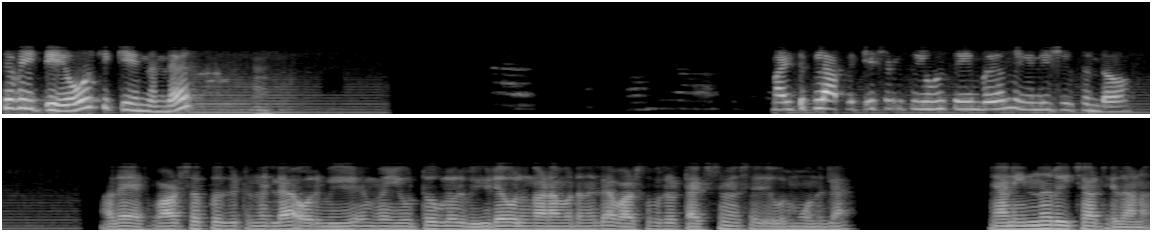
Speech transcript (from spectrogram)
ചെയ്യാം വെയിറ്റ് ചെയ്യോ ചെക്ക് ചെയ്യുന്നുണ്ട്. മൾട്ടിപ്പിൾ ആപ്ലിക്കേഷൻസ് യൂസ് ചെയ്യുമ്പോഴും ഇങ്ങനെ ഇഷ്യൂസ് ഉണ്ടോ? അതെ വാട്സപ്പ് കിട്ടുന്നില്ല ഒരു യൂട്യൂബിൽ ഒരു വീഡിയോ പോലും കാണാൻ പറ്റുന്നില്ല വാട്സപ്പിൽ ഒരു ടെക്സ്റ്റ് മെസ്സേജ് പോലും പോകുന്നില്ല. ഞാൻ ഇന്ന് റീചാർജ് ചെയ്താണ്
